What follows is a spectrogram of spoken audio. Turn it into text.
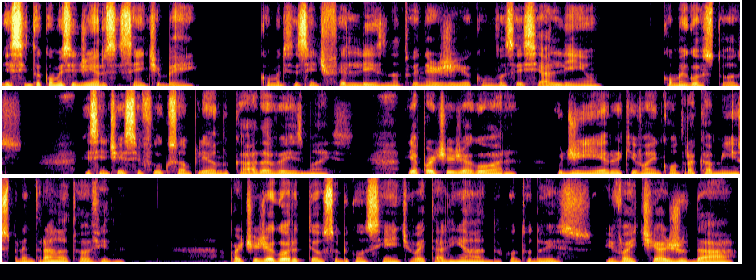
E sinta como esse dinheiro se sente bem, como ele se sente feliz na tua energia, como vocês se alinham, como é gostoso. E sentir esse fluxo ampliando cada vez mais. E a partir de agora, o dinheiro é que vai encontrar caminhos para entrar na tua vida. A partir de agora, o teu subconsciente vai estar alinhado com tudo isso e vai te ajudar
